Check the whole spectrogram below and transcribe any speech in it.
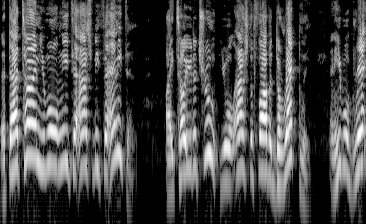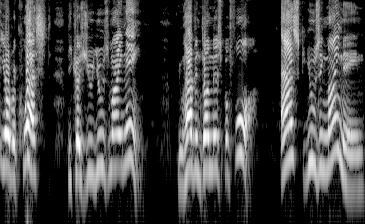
At that time, you won't need to ask me for anything. I tell you the truth. You will ask the Father directly, and he will grant your request because you use my name. You haven't done this before. Ask using my name,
